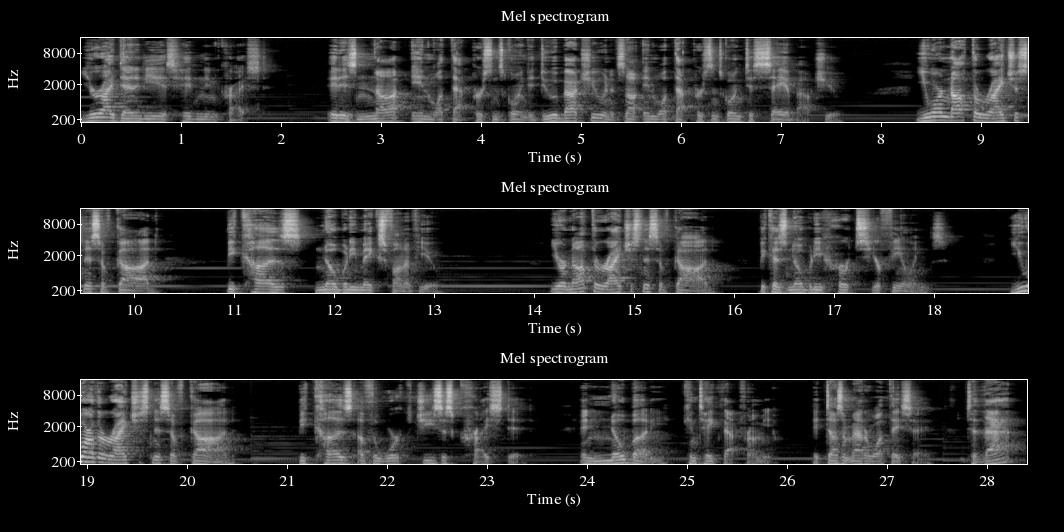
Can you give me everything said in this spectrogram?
your identity is hidden in christ. It is not in what that person's going to do about you and it's not in what that person's going to say about you. You are not the righteousness of god because nobody makes fun of you. You're not the righteousness of God because nobody hurts your feelings. You are the righteousness of God because of the work Jesus Christ did. And nobody can take that from you. It doesn't matter what they say. To that,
